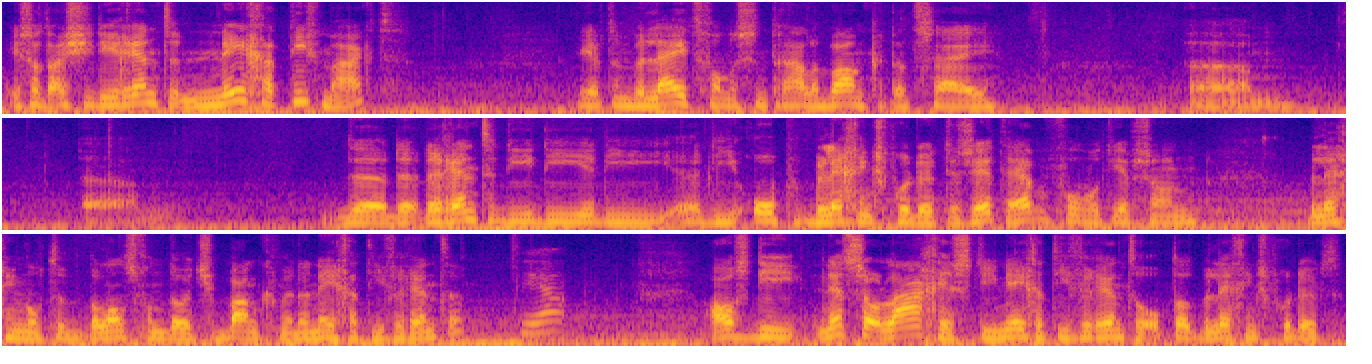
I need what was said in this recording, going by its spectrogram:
is dat als je die rente negatief maakt, je hebt een beleid van de centrale bank dat zij ehm, ehm, de, de, de rente die, die, die, eh, die op beleggingsproducten zit, hè, bijvoorbeeld je hebt zo'n belegging op de balans van Deutsche Bank met een negatieve rente. ja. Als die net zo laag is, die negatieve rente op dat beleggingsproduct,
